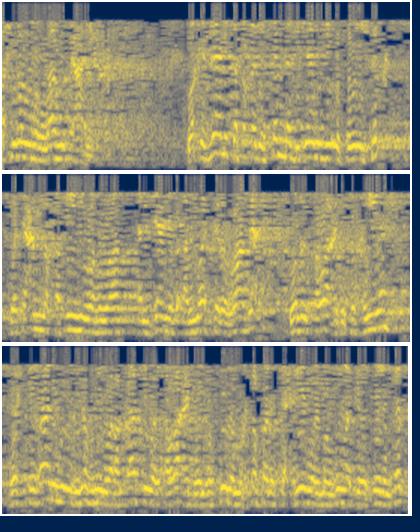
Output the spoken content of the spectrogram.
رحمهما الله تعالى. وكذلك فقد اهتم بجانب أصول الفقه وتعمق فيه وهو الجانب المؤثر الرابع وبالقواعد الفقهية واشتغاله بنظم الورقات والقواعد والأصول ومختصر التحرير والمنظومة في أصول الفقه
